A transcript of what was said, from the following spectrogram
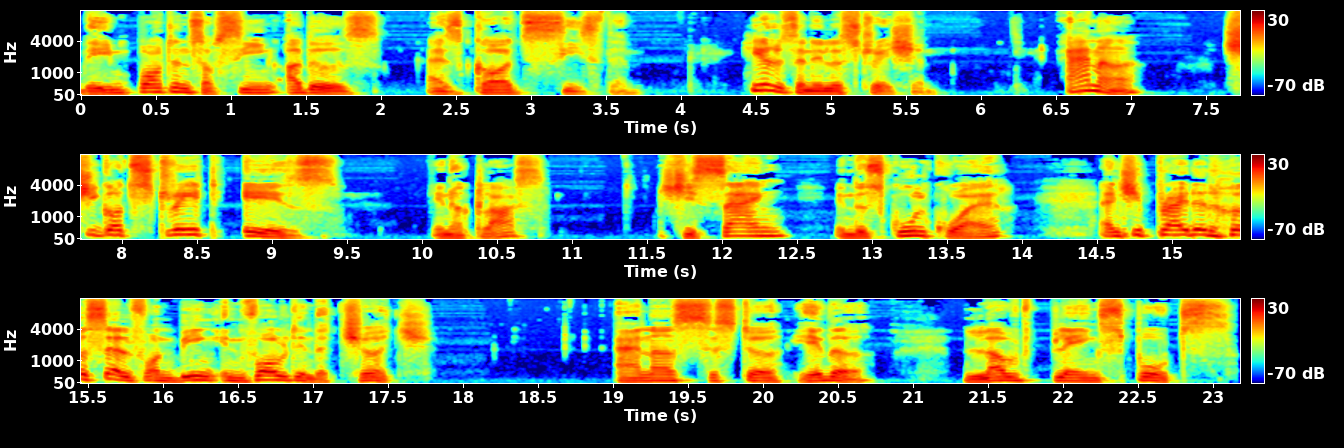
the importance of seeing others as God sees them. Here is an illustration. Anna, she got straight A's in her class. She sang in the school choir and she prided herself on being involved in the church. Anna's sister Heather loved playing sports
